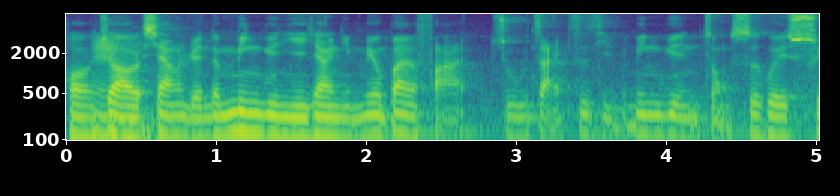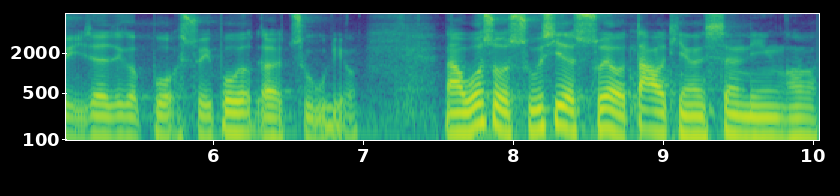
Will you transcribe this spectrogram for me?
哦，就好像人的命运一样，你没有办法主宰自己的命运，总是会随着这个波随波而逐流。那我所熟悉的所有稻田和森林哦，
